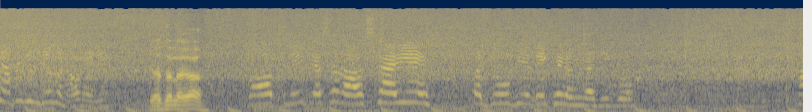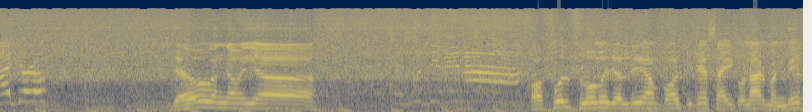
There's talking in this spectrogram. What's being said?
यहाँ पे वीडियो बनाओ मैंने। कैसा लगा? बाप रे कैसा रास्ता है ये। पर जो भी है देखे गंगा जी को। हाथ जोड़ो। जय हो गंगा मैया। और फुल फ्लो में चल रही है हम पहुँच चुके हैं साई कोनार मंदिर।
